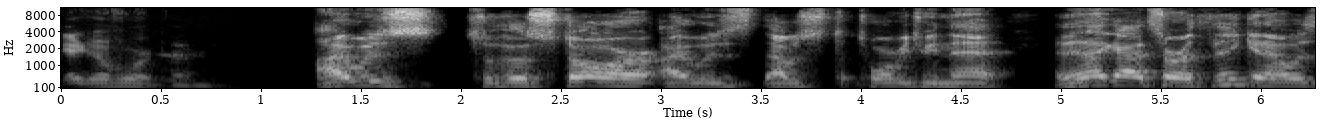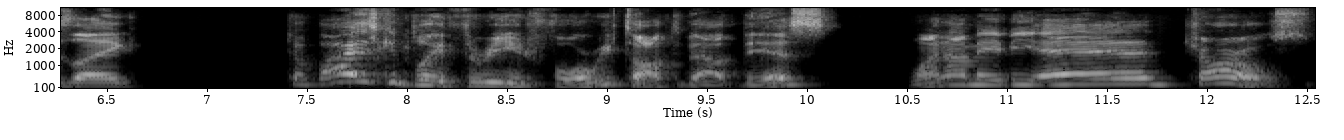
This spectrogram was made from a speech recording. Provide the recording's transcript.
Yeah, go for it. I was so the star, I was I was torn between that, and then I got started thinking. I was like, Tobias can play three and four. We've talked about this. Why not maybe add Charles?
